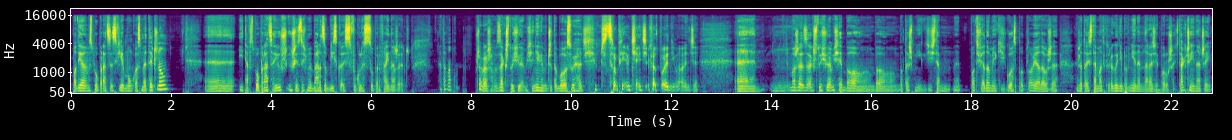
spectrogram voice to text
podjąłem współpracę z firmą kosmetyczną, i ta współpraca już, już jesteśmy bardzo blisko, jest w ogóle super fajna rzecz. A no, przepraszam, zakrztusiłem się. Nie wiem, czy to było słychać, czy zrobiłem cięcie w odpowiednim momencie. E, może zakrztusiłem się, bo, bo, bo też mi gdzieś tam podświadomie jakiś głos podpowiadał, że, że to jest temat, którego nie powinienem na razie poruszać. Tak czy inaczej,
